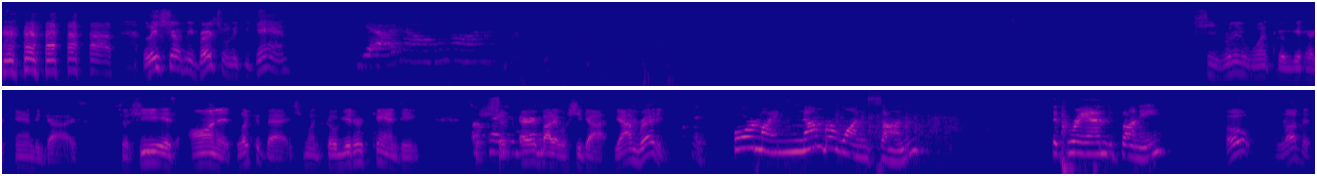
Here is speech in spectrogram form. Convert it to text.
At least show it me virtually if you can. Yeah, I know. Hang on. She really wants to go get her candy, guys. So she is on it. Look at that. She wants to go get her candy. So she Okay, showed you ready? everybody what she got. Yeah, I'm ready. Okay. For my number one son, the Grand Bunny. Oh, I love it.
